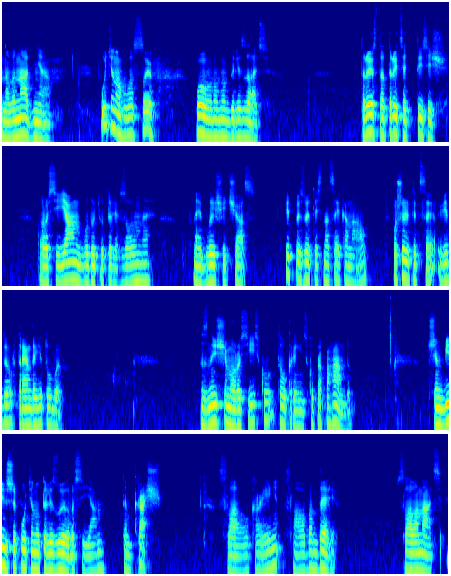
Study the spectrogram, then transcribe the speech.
Новина дня. Путін оголосив повну мобілізацію. 330 тисяч росіян будуть утилізовані в найближчий час. Підписуйтесь на цей канал, поширюйте це відео в тренди Ютубу. Знищимо російську та українську пропаганду. Чим більше Путін утилізує росіян, тим краще. Слава Україні, слава Бандері, слава нації,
